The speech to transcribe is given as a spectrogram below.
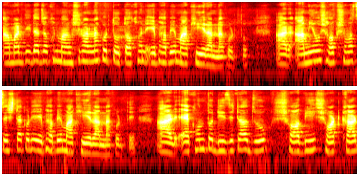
আমার দিদা যখন মাংস রান্না করতো তখন এভাবে মাখিয়ে রান্না করতো। আর আমিও সবসময় চেষ্টা করি এভাবে মাখিয়ে রান্না করতে। আর এখন তো ডিজিটাল যুগ, সবই শর্টকাট,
